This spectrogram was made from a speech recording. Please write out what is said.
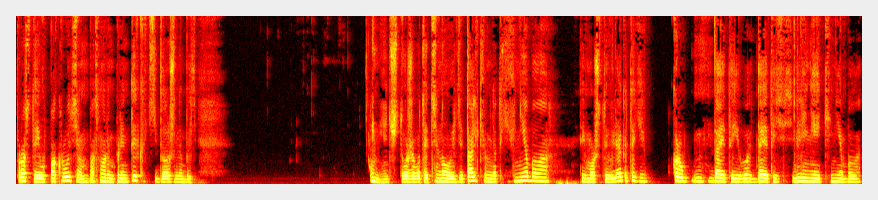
просто его покрутим, посмотрим принты, какие должны быть. И меч тоже. Вот эти новые детальки, у меня таких не было. Ты, может, и в Лего таких до этой, его, до этой линейки не было.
